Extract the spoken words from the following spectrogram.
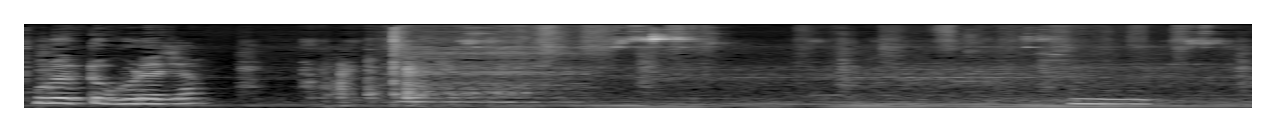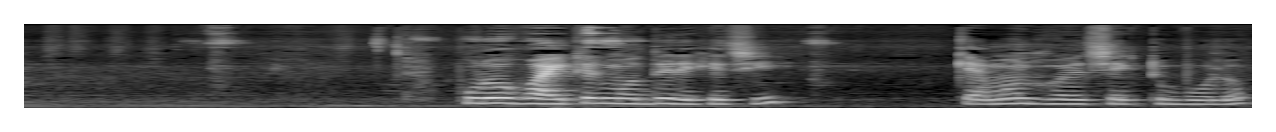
পুরো একটু ঘুরে যা। পুরো হোয়াইটের মধ্যে রেখেছি। কেমন হয়েছে একটু বলো।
